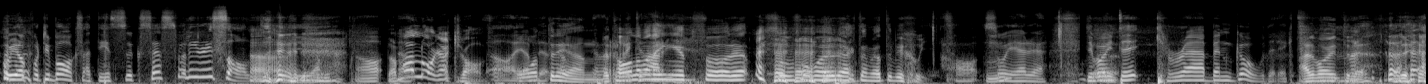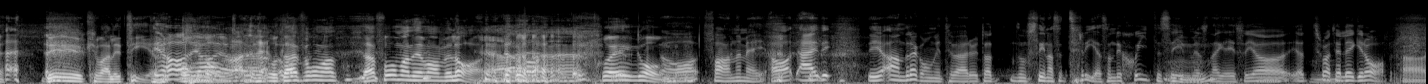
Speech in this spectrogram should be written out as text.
och jag får tillbaks att det är successfully resolved. Ja. Ja, De har låga krav. ja, jag blev- Återigen, jag blev betalar riktigt man arg. inget för det så får man ju räkna med att det blir skit. Ja, så Mm. är det. Det var ju inte crab and go direkt. Nej det var ju inte det. det. Det är ju kvalitet. Ja, ja, ja. Och där får, man, där får man det man vill ha. På en gång. Ja, fan i mig. Ja, nej, det, det är andra gången tyvärr utav de senaste tre som det skiter sig Mm. med såna grejer. Så jag, jag tror att jag lägger av. Ja,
